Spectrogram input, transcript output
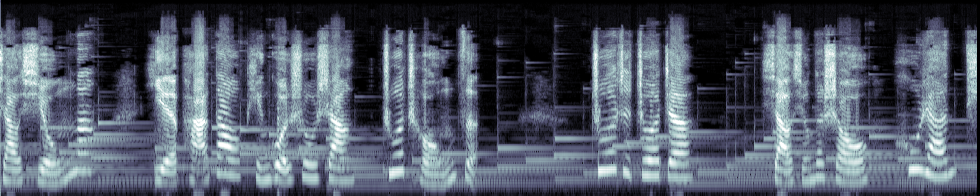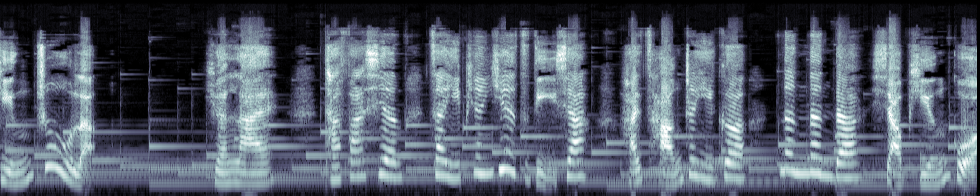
小熊呢，也爬到苹果树上捉虫子。捉着捉着，小熊的手忽然停住了。原来，他发现在一片叶子底下还藏着一个嫩嫩的小苹果。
